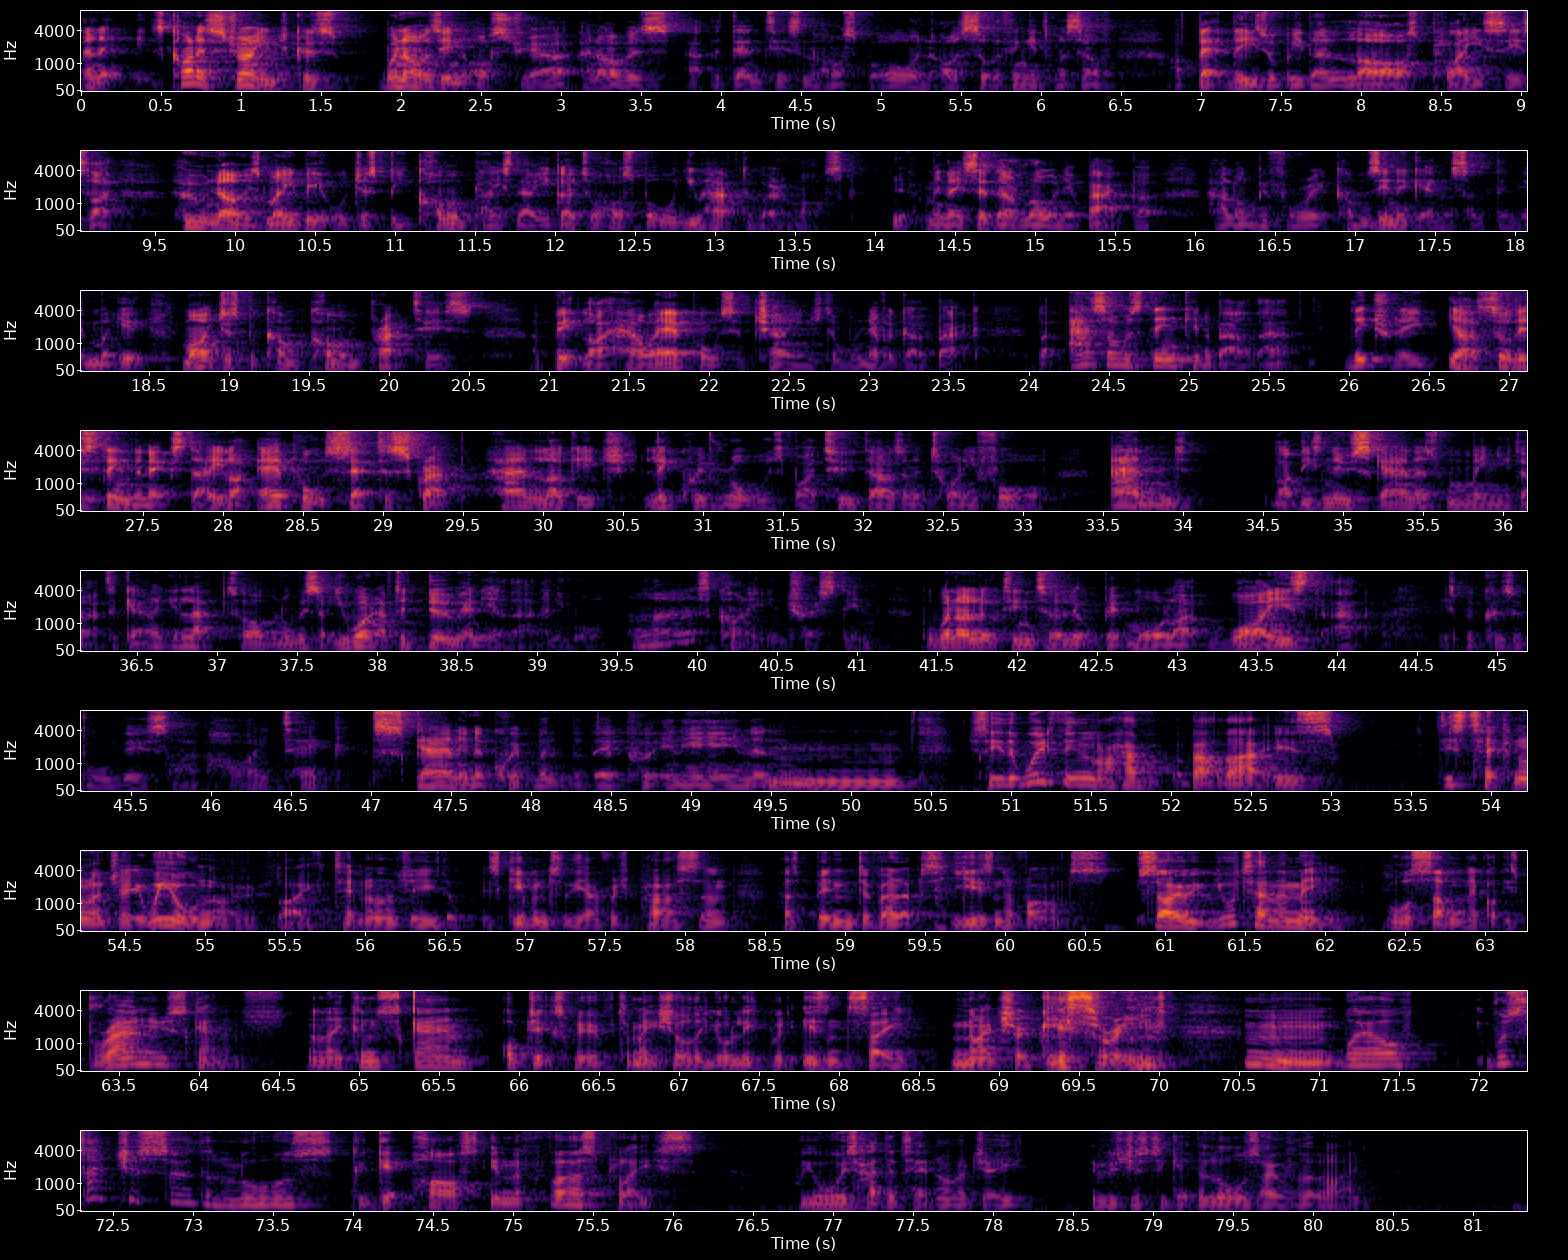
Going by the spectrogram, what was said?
and it, it's kind of strange because when I was in Austria and I was at the dentist in the hospital, and I was sort of thinking to myself, I bet these will be the last places. Like, who knows? Maybe it will just be commonplace now. You go to a hospital, you have to wear a mask. Yeah. I mean, they said they're rolling it back, but how long before it comes in again or something? It, it might just become common practice, a bit like how airports have changed and will never go back. But as I was thinking about that, literally, yeah, I saw this thing the next day like airports set to scrap hand luggage liquid rules by 2024. And like these new scanners will mean you don't have to get out your laptop and all this stuff. You won't have to do any of that anymore. I'm like, that's kind of interesting. But when I looked into a little bit more, like, why is that? It's because of all this like high tech scanning equipment that they're putting in, and hmm. See, the weird thing I have about that is this technology. We all know, like technology that is given to the average person has been developed years in advance. So you're telling me all of a sudden they've got these brand new scanners and they can scan objects with to make sure that your liquid isn't, say, nitroglycerine. hmm. Well, was that just so the laws could get passed in the first place? We always had the technology. It was just to get the laws over the line.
